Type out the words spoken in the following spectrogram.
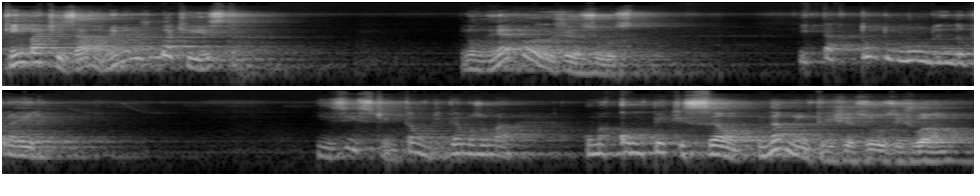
Quem batizava mesmo era João Batista, não era o Jesus. E está todo mundo indo para ele. Existe então, digamos, uma, uma competição, não entre Jesus e João,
